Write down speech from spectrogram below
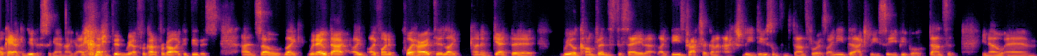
okay, I can do this again. I, I, I didn't, I kind of forgot I could do this. And so like, without that, I, I find it quite hard to like kind of get the, real confidence to say that like these tracks are going to actually do something to dance floors. I need to actually see people dancing, you know, um,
